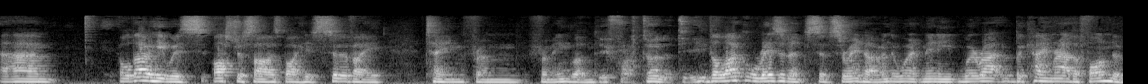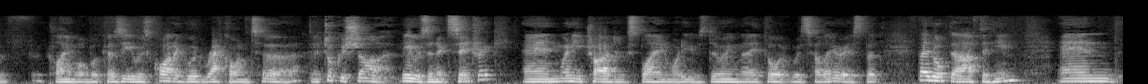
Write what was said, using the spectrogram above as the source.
um, although he was ostracised by his survey team from from England, the fraternity. the local residents of Sorrento, and there weren't many, were became rather fond of Claymore because he was quite a good raconteur. They took a shine. He was an eccentric, and when he tried to explain what he was doing, they thought it was hilarious. But they looked after him, and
